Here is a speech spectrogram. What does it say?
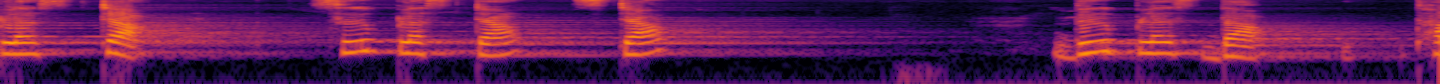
പ്ലസ് ട സ് പ്ലസ് ട സ്റ്റ. ദ പ്ലസ് ദ ധ.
